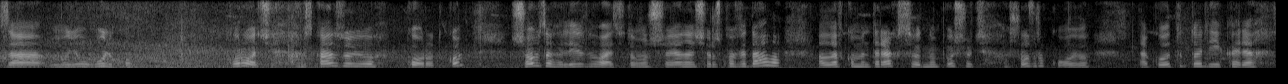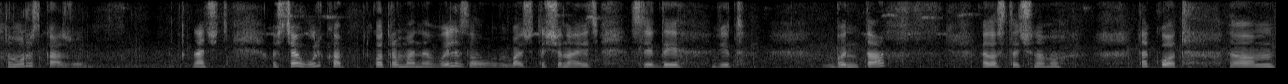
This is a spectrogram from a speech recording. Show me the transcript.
за мою гульку. Коротше, розказую коротко, що взагалі відбувається, тому що я наче розповідала, але в коментарях все одно пишуть, а що з рукою, а коли ти до лікаря, тому розказую. Значить, ось ця гулька, котра в мене вилізла, ви бачите, що навіть сліди від бинта еластичного. Так от, ем,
